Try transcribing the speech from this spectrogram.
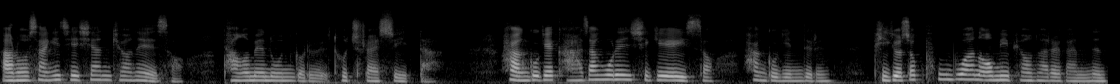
안호상이 제시한 견해에서 다음의 논거를 도출할 수 있다. 한국의 가장 오랜 시기에 있어 한국인들은 비교적 풍부한 어미 변화를 갖는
